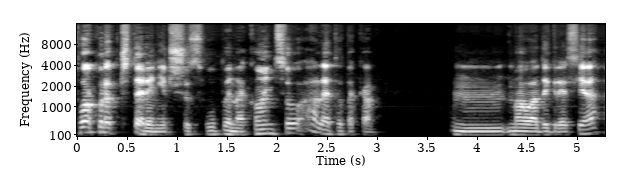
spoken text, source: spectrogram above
tu akurat cztery, nie trzy słupy na końcu, ale to taka mm, mała dygresja.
